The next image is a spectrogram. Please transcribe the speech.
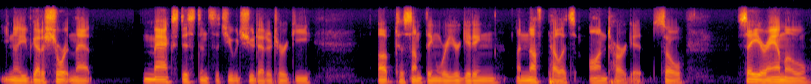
you know you've got to shorten that max distance that you would shoot at a turkey up to something where you're getting enough pellets on target so say your ammo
